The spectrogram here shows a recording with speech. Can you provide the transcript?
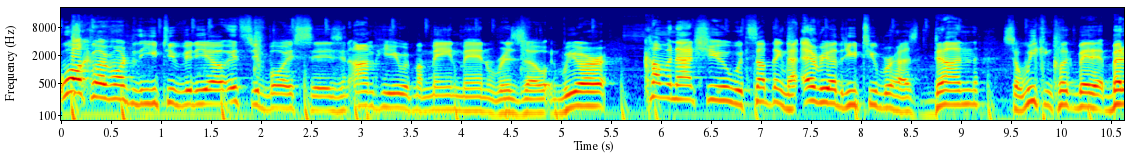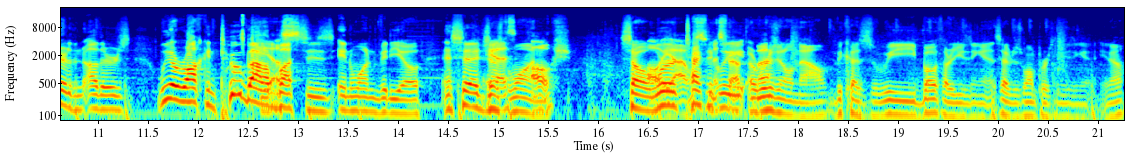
Welcome everyone to the YouTube video. It's your boy Sizz, and I'm here with my main man Rizzo, and we are coming at you with something that every other YouTuber has done, so we can clickbait it better than others. We are rocking two battle Yes. buses in one video instead of just Yes. one. Oh, sh- so oh, we're yeah, technically misread that. original now because we both are using it instead of just one person using it. You know?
